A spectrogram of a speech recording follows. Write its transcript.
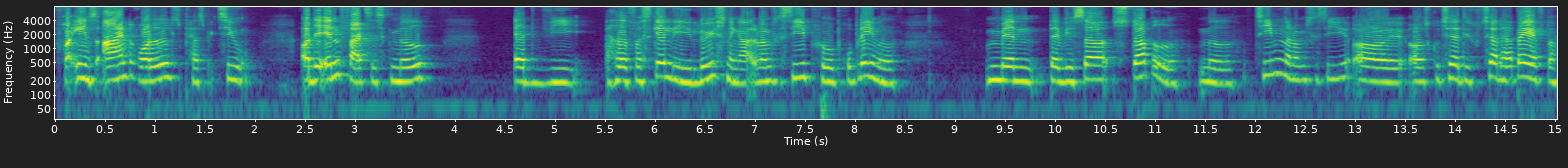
fra ens egen rolles perspektiv. Og det endte faktisk med, at vi havde forskellige løsninger, eller hvad man skal sige, på problemet. Men da vi så stoppede med timen, eller hvad man skal sige, og, øh, og skulle til at diskutere det her bagefter,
